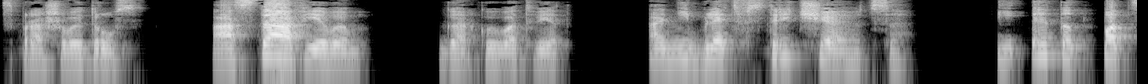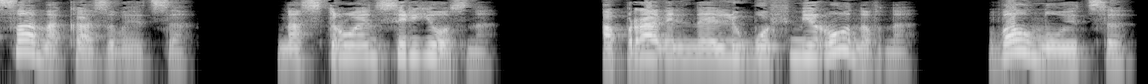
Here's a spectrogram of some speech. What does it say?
Спрашивает Рус. Оставьевым! Гаркую в ответ. Они, блядь, встречаются. И этот пацан, оказывается, настроен серьезно. А правильная Любовь Мироновна волнуется,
